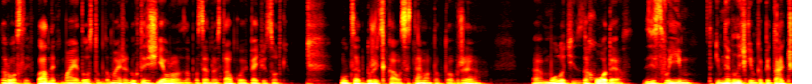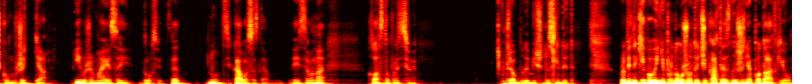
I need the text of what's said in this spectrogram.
дорослий вкладник має доступ до майже 2000 євро за процентною ставкою 5%. Ну, це дуже цікава система. Тобто, вже е, молодь заходить зі своїм таким невеличким капітальчиком в життя і вже має цей досвід. Це ну, цікава система. Здається, вона класно працює. Треба буде більше дослідити. Робітники повинні продовжувати чекати зниження податків,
